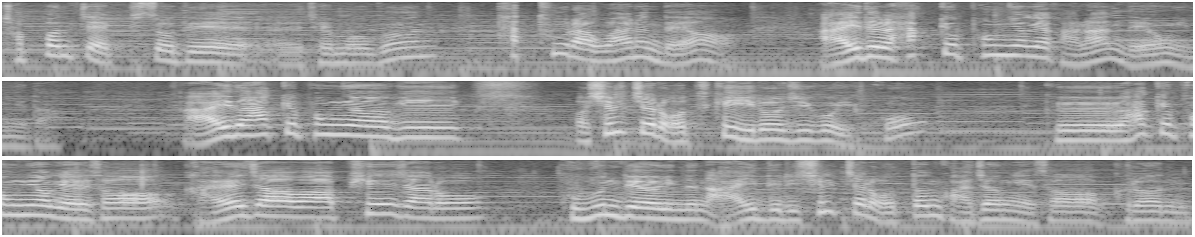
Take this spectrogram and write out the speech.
첫 번째 에피소드의 제목은 타투라고 하는데요. 아이들 학교 폭력에 관한 내용입니다. 아이들 학교 폭력이 어, 실제로 어떻게 이루어지고 있고 그 학교 폭력에서 가해자와 피해자로 구분되어 있는 아이들이 실제로 어떤 과정에서 그런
